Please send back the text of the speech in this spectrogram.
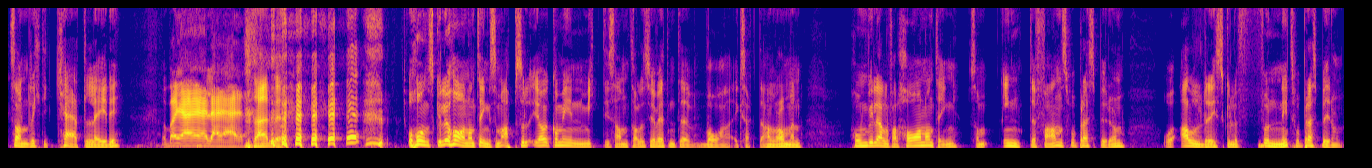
Sån riktig cat lady. Jag bara, ja, ja, ja, ja. Så här, du vet. Och hon skulle ha någonting som absolut... Jag kom in mitt i samtalet så jag vet inte vad exakt det handlar om men hon ville i alla fall ha någonting som inte fanns på Pressbyrån och aldrig skulle funnits på Pressbyrån.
